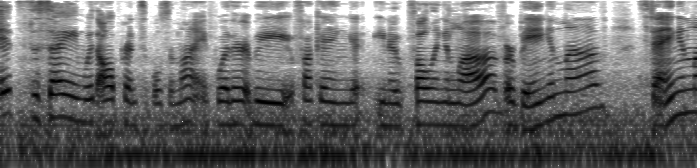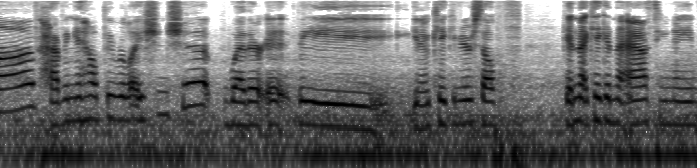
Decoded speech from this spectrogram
it's the same with all principles in life, whether it be fucking, you know, falling in love or being in love, staying in love, having a healthy relationship, whether it be, you know, kicking yourself, getting that kick in the ass you need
